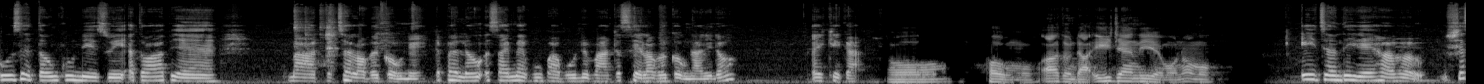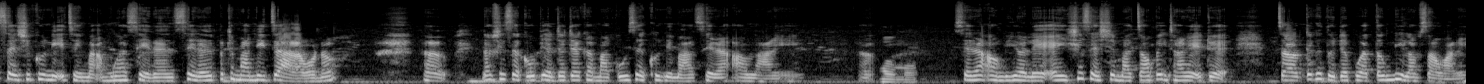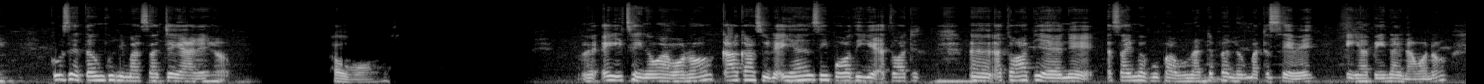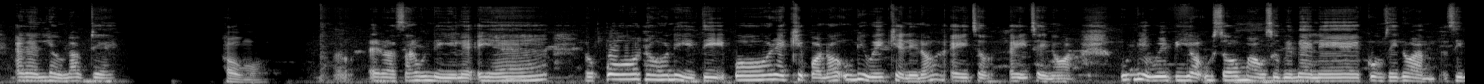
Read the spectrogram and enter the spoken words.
93ခုနှစ်ဆိုရင်အသွားပြန်မှာတစ်ချက်လောက်ပဲကုန်တယ်တစ်ပတ်လုံး assignment ဘူးပါဘူးနဲ့မှာ30လောက်ပဲကုန်တာလေနော်အဲ့ခေတ်ကဩဟုတ်မို့အားဆိုဒါ agent သေးတယ်ပေါ့နော်မို့ agent သေးတယ်ဟုတ်ဟုတ်88ခုနှစ်အချိန်မှာအမွား10တန်း10တန်းပထမနေ့ကြာတာပေါ့နော်ဟုတ်နောက်89ပြန်တက်တဲ့ခါမှာ90ခုနှစ်မှာ10တန်းအောင်လာတယ် ဟုတ်မို့ဆယ်ရအောင်ပြီးတော့လေအဲ88မှာကျောင်းပိတ်ထားတဲ့အတွက်ကျောင်းတက္ကသိုလ်တက်ဖို့က3နှစ်လောက်စောက်ပါတယ်93ခုနှစ်မှာစတက်ရတယ်ဟုတ်ဟုတ်ပါအဲ့ဒီအချိန်တုန်းကပေါ့နော်ကားကားဆိုလည်းအရန်စီးပေါ်သေးရဲ့အသွားအဲအသွားပြန်နဲ့ assignment ဘူးပါဘူးလားတစ်ပတ်လုံးမှ30ပဲအိမ်ကပေးနိုင်တာပေါ့နော်အဲ့ဒါလုံလောက်တယ်ဟုတ်မော အဲ့တော့စာဝင်နေလေအရန်ဟိုပေါ်တော့နေသည်ပေါ်တဲ့ခစ်ပေါ့နော်ဥနိဝေးခစ်လေနော်အဲ့ဒီချိန်အဲ့ဒီချိန်တော့ဥနိဝေးပြီးတော့ဥစောမောင်ဆိုပေမဲ့လည်းကိုယ်စိမ်းတော့အစီ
